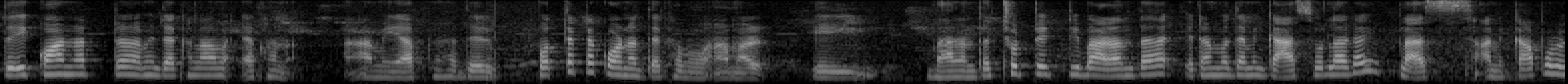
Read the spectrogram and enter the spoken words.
তো এই কর্নারটা আমি দেখালাম, এখন আমি আপনাদের প্রত্যেকটা কর্নার দেখাবো আমার এই বারান্দা, ছোট্ট একটি বারান্দা। এটার মধ্যে আমি গাছও লাগাই, প্লাস আমি কাপড়ও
